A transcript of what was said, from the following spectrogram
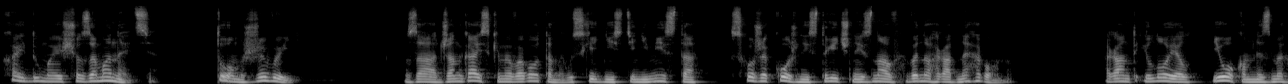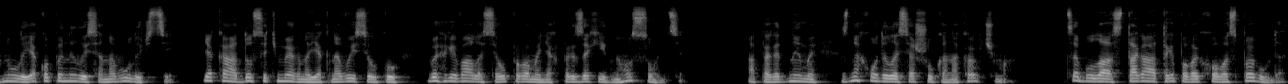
Хай думає, що заманеться. Том живий. За джангайськими воротами у східній стіні міста, схоже, кожний стрічний знав виноградне гроно. Ранд і Лоял і оком не змигнули, як опинилися на вуличці, яка досить мирно, як на висілку, вигрівалася у променях призахідного сонця, а перед ними знаходилася шукана корчма. Це була стара триповерхова споруда,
